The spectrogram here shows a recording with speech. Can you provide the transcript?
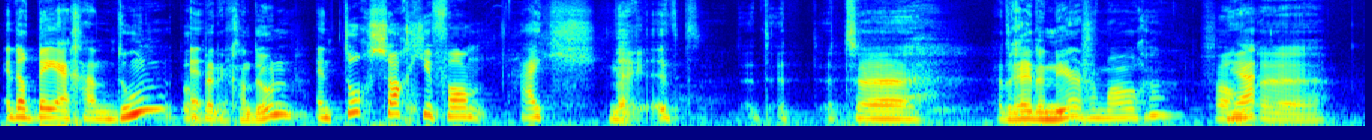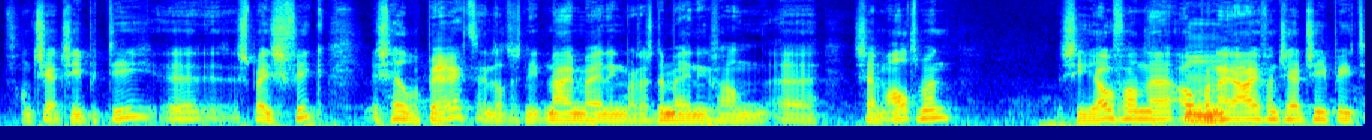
En dat ben jij gaan doen. Dat En, ben ik gaan doen. en toch zag je van... Hij, Nee, het- Het, het, het, eh, het redeneervermogen van, Ja. eh, van ChatGPT eh, specifiek is heel beperkt. En dat is niet mijn mening, maar dat is de mening van Sam Altman, CEO van eh, OpenAI van ChatGPT.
